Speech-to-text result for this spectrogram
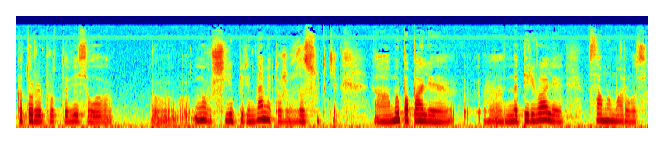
которые просто весело Э, ну, шли перед нами тоже за сутки. Мы попали э, на перевале в самый мороз.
